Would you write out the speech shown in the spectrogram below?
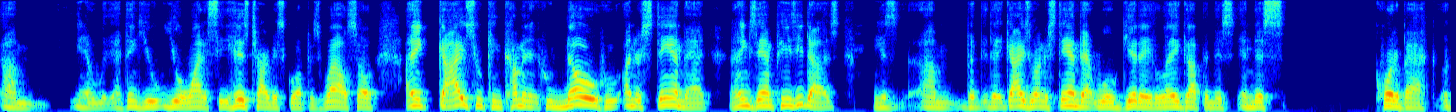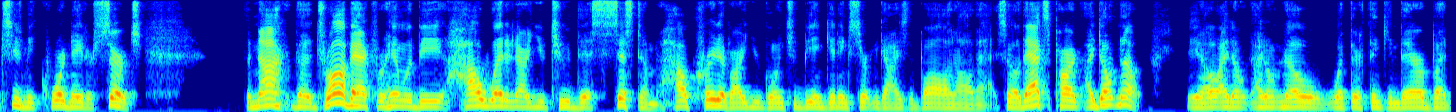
Um, you know, I think you you'll want to see his targets go up as well. So I think guys who can come in who know who understand that. I think Zampese does because um, but the guys who understand that will get a leg up in this in this quarterback, excuse me, coordinator search. The knock, the drawback for him would be how wedded are you to this system? How creative are you going to be in getting certain guys the ball and all that? So that's part I don't know. You know, I don't I don't know what they're thinking there, but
